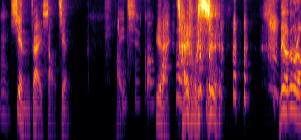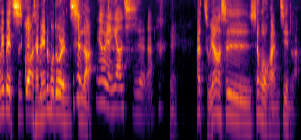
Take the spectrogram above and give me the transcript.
嗯现在少见，哦没吃光光，越来才不是，没有那么容易被吃光，才没那么多人吃啦。没有人要吃了啦。那主要是生活环境啦。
